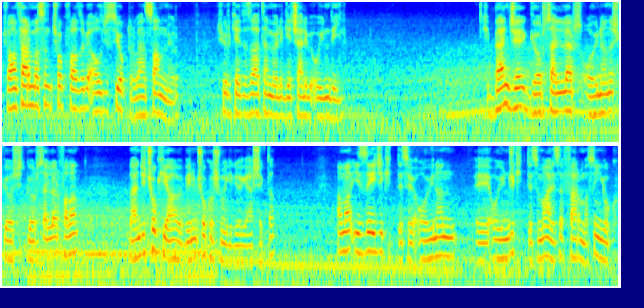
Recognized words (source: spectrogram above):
Şu an Fermas'ın çok fazla bir alıcısı yoktur ben sanmıyorum. Türkiye'de zaten böyle geçerli bir oyun değil. Ki bence görseller, oynanış, gör- görseller falan bence çok iyi abi. Benim çok hoşuma gidiyor gerçekten. Ama izleyici kitlesi, oynan e, oyuncu kitlesi maalesef Fermas'ın yok.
